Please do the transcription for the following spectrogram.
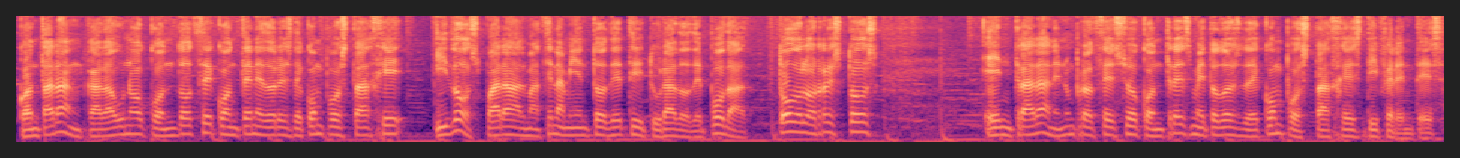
contarán cada uno con 12 contenedores de compostaje y 2 para almacenamiento de triturado de poda. Todos los restos entrarán en un proceso con tres métodos de compostajes diferentes.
